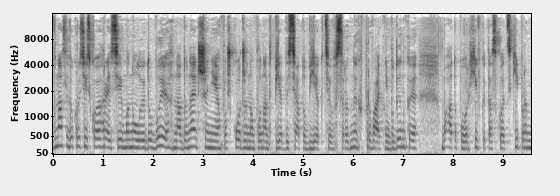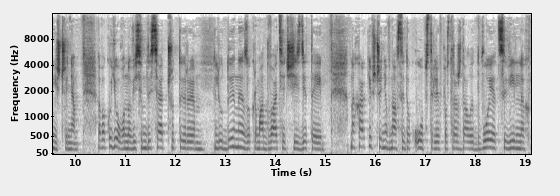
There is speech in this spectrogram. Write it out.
Внаслідок російської агресії минулої доби на Донеччині пошкоджено понад 50 об'єктів. Серед них приватні будинки, багатоповерхівки та складські приміщення. Евакуйовано 84 людини, зокрема 26 дітей. На Харківщині внаслідок обстрілів постраждали двоє цивільних.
